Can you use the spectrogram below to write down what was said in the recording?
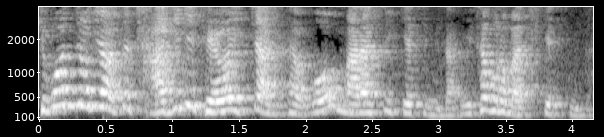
기본적인 어떤 자질이 되어 있지 않다고 말할 수 있겠습니다. 이상으로 마치겠습니다.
